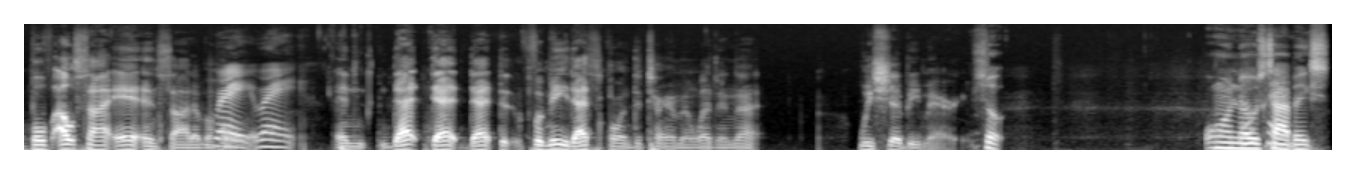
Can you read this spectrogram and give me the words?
both outside and inside of a Right. home. Right. And that that that for me, that's going to determine whether or not we should be married. So on those Okay. topics,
